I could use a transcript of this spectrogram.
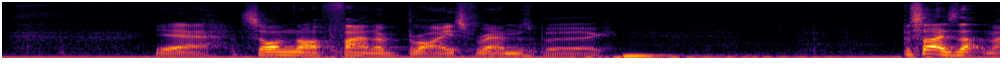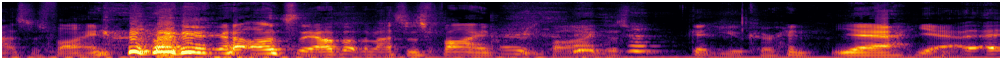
yeah. So I'm not a fan of Bryce Remsburg. Besides that, the match was fine. Honestly, I thought the match was fine. It was fine. Just get Yuka in. Yeah, yeah. Uh,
